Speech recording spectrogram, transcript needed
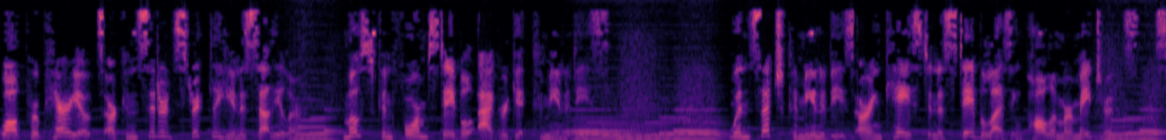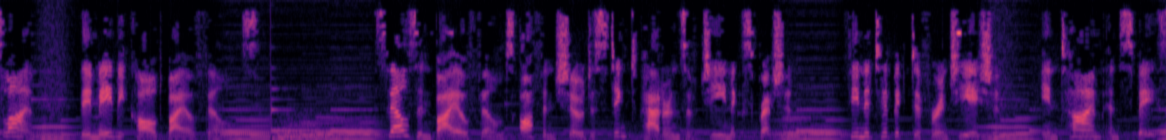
while prokaryotes are considered strictly unicellular, most can form stable aggregate communities. When such communities are encased in a stabilizing polymer matrix, slime, they may be called biofilms. Cells in biofilms often show distinct patterns of gene expression, phenotypic differentiation, in time and space.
